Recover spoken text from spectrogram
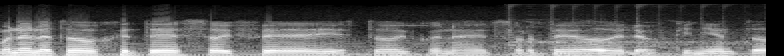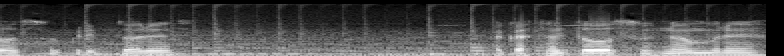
Bueno, hola a todos gente, soy Fede y estoy con el sorteo de los 500 suscriptores. Acá están todos sus nombres.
